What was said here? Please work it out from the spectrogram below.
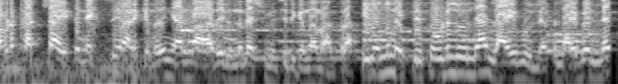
അവിടെ കട്ടായിട്ട് നെക്സ്റ്റ് കാണിക്കുന്നത് ഞാൻ മാറി ഇരുന്ന് വിഷമിച്ചിരിക്കുന്നത് മാത്രം. ഇതൊന്നും എപ്പിസോഡിലും ഇല്ല ലൈവും ഇല്ല. ലൈവ് എല്ലാം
